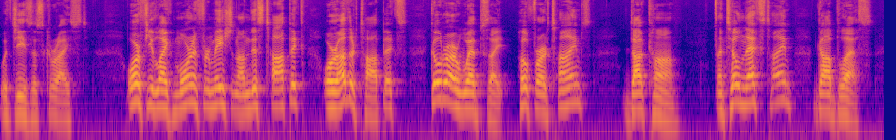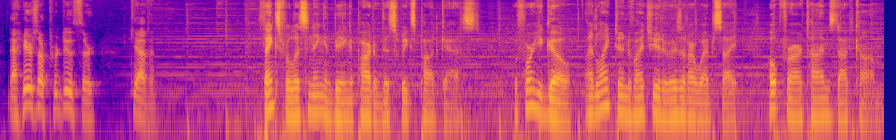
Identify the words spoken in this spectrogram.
with Jesus Christ. Or if you'd like more information on this topic or other topics, go to our website, hopeforourtimes.com. Until next time, God bless. Now, here's our producer, Kevin. Thanks for listening and being a part of this week's podcast. Before you go, I'd like to invite you to visit our website, hopeforourtimes.com,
